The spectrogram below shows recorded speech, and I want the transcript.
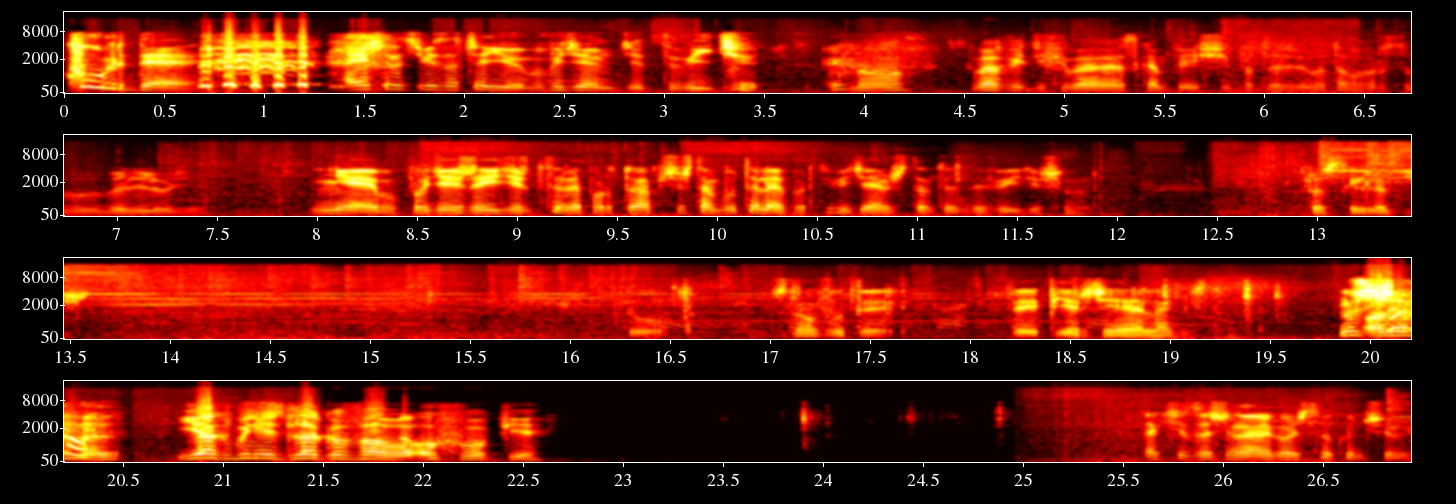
Kurde! A jeszcze na ciebie zaczaiłem, bo wiedziałem gdzie to wyjdzie. No, chyba, widzi- chyba skampiłeś się po to, że- bo tam po prostu byli, byli ludzie. Nie, bo powiedziałeś, że idziesz do teleportu, a przecież tam był teleport i wiedziałem, że tamtędy wyjdziesz. No. Proste i logiczne. Tu. Znowu ty. Wypierdzielaj mi stąd. No Ale mnie, jakby nie zlagowało, o chłopie. Tak się zaczyna reagować, to kończymy.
